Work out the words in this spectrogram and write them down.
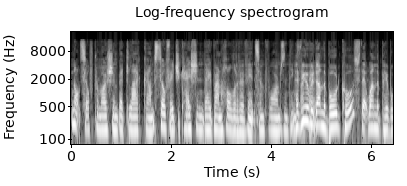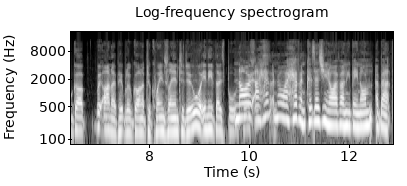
not self promotion, but like um, self education. They run a whole lot of events and forums and things. Have like you ever that. done the board course? That one that people go. Up, I know people who've gone up to Queensland to do, or any of those board. No, courses? I haven't. No, I haven't, because as you know, I've only been on about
